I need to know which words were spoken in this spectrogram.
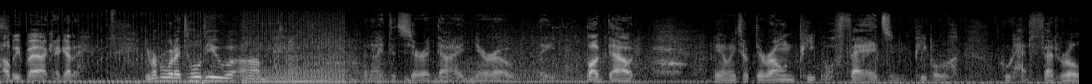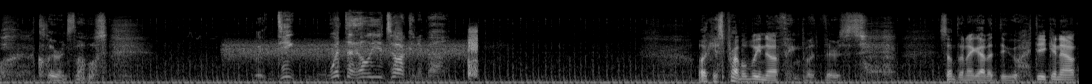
I'll be back. I gotta. You remember what I told you? Um, the night that Sarah died, Nero, they bugged out. They only took their own people, feds, and people who had federal clearance levels. Wait, Deke, what the hell are you talking about? Look, it's probably nothing, but there's something I gotta do. Deacon out.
